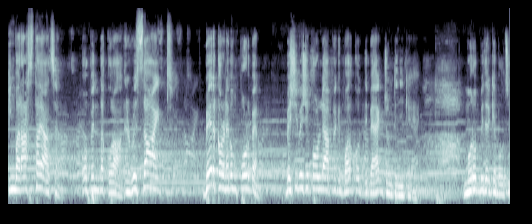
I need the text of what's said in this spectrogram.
কিংবা রাস্তায় আছেন, open the Quran and recite বের করেন এবং পড়বেন। বেশি বেশি পড়লে আপনাকে বরকত দিবে একজন তিনি কে মুরব্বীদেরকে বলছি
